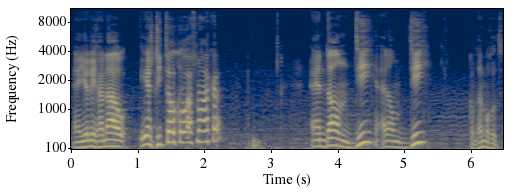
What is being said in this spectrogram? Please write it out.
En jullie gaan nou eerst die toko afmaken. En dan die. En dan die. Komt helemaal goed.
